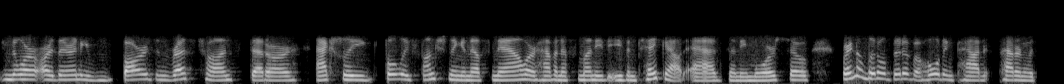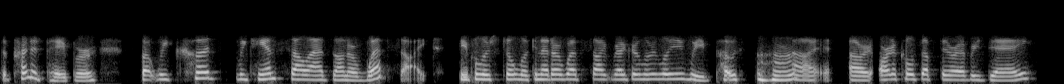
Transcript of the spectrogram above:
nor are there any bars and restaurants that are actually fully functioning enough now or have enough money to even take out ads anymore. So we're in a little bit of a holding pat- pattern with the printed paper, but we could we can sell ads on our website. People are still looking at our website regularly. We post uh, our articles up there every day.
